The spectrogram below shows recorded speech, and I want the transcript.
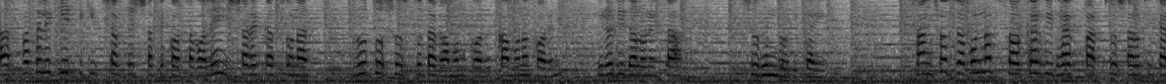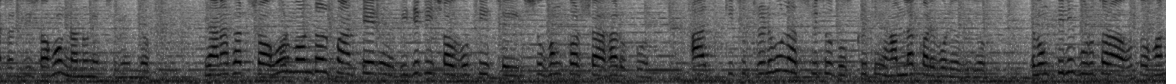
হাসপাতালে গিয়ে চিকিৎসকদের সাথে কথা বলে ঈশ্বরের কাছে ওনার দ্রুত সুস্থতা কামন কামনা করেন বিরোধী দলনেতা শুভেন্দু অধিকারী। সাংসদ জগন্নাথ সরকার, বিধায়ক পার্থ সারথী চ্যাটার্জি সহ অন্যান্য নেতৃবৃন্দ। রানাঘাট শহর মণ্ডল পাঁচের বিজেপি সভাপতি শ্রী শুভঙ্কর সাহার উপর আজ কিছু তৃণমূল আশ্রিত দুষ্কৃতী হামলা করে বলে অভিযোগ। এবং তিনি গুরুতর আহত হন।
